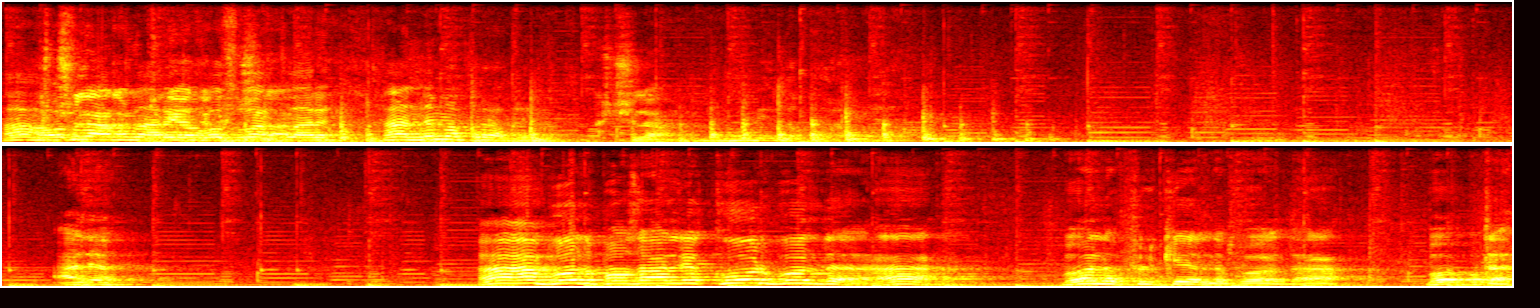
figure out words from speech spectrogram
Ha, hozir kuchlarim hozir vaqtlari. Ha, nima problem? Kuchlar. Alo. Ha, ha, bo'ldi, bozorlik ko'r bo'ldi, ha. Bo'ldi, pul keldi, bo'ldi, ha. Bo'pti.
